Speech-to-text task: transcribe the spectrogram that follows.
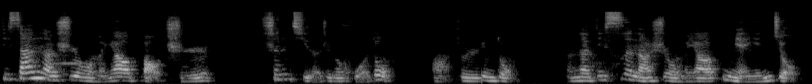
第三呢，是我们要保持身体的这个活动啊，就是运动。那第四呢，是我们要避免饮酒。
